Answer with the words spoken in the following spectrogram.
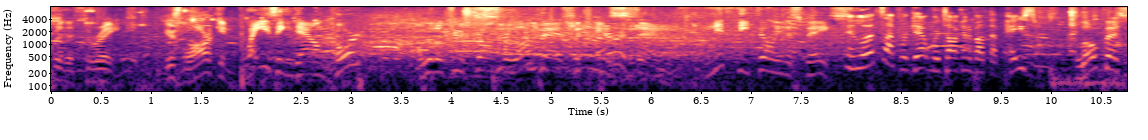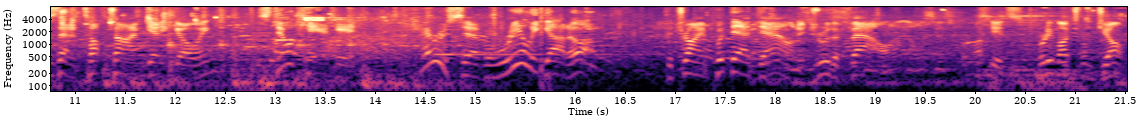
for the three. Here's Larkin blazing down court. A little too strong for Lopez, but Karasev nifty filling the space. And let's not forget we're talking about the Pacers. Lopez has had a tough time getting going. Still can't hit. Karasev really got up to try and put that down and drew the foul. It's pretty much from jump.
